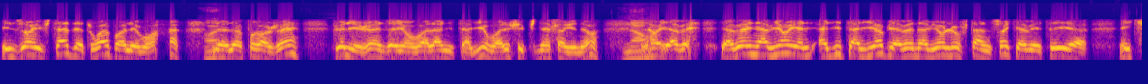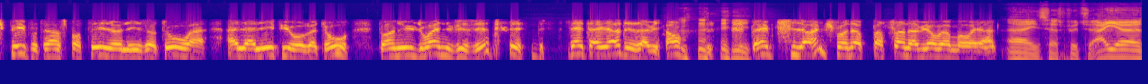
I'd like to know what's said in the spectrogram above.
ils nous ont invité à Détroit pour aller voir Ouais. le, le projet. Puis les gens disaient, on va aller en Italie, on va aller chez Pininfarina. Non. il y avait, il y avait un avion à l'Italia, puis il y avait un avion Lufthansa qui avait été euh, équipé pour transporter là, les autos à, à l'aller puis au retour. Puis on a eu le droit une visite de l'intérieur des avions. puis un petit lunch, puis on est reparti en avion vers Montréal. Hey, ça se peut-tu. Hey, euh,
